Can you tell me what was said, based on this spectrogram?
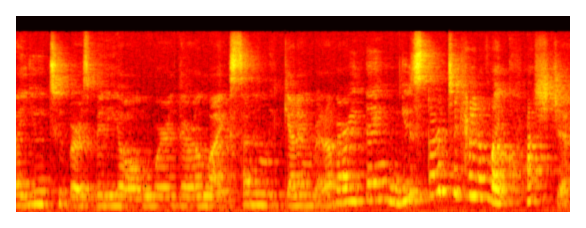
a YouTuber's video where they're like suddenly getting rid of everything, you start to kind of like question,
